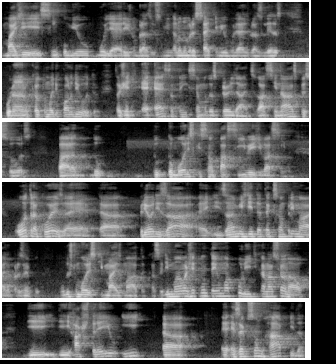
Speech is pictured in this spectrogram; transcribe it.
mais de 5 mil mulheres no Brasil, se não me engano, o número é 7 mil mulheres brasileiras por ano, que é o tumor de colo de útero. Então, gente, é, essa tem que ser uma das prioridades, vacinar as pessoas para do, tumores que são passíveis de vacina. Outra coisa é, é priorizar é, exames de detecção primária, por exemplo, um dos tumores que mais mata câncer de mama, a gente não tem uma política nacional de, de rastreio e uh, execução rápida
